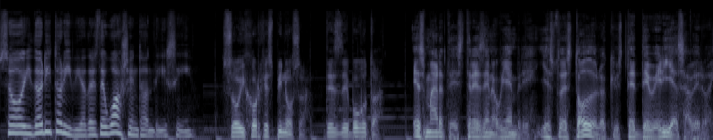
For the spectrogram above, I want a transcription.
Soy Dori Toribio desde Washington, D.C. Soy Jorge Espinosa desde Bogotá. Es martes 3 de noviembre y esto es todo lo que usted debería saber hoy.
